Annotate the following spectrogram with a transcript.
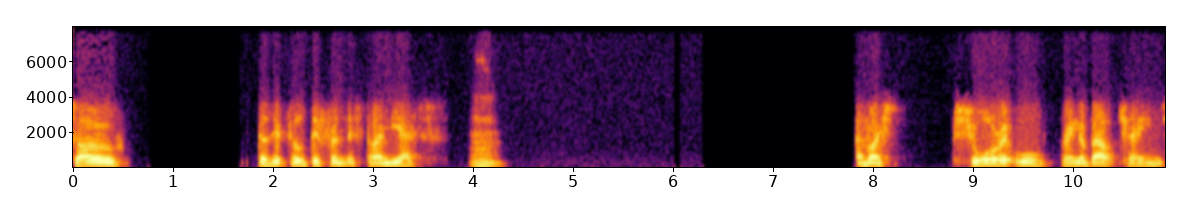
So does it feel different this time? Yes. Mm. Am I sure it will bring about change?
